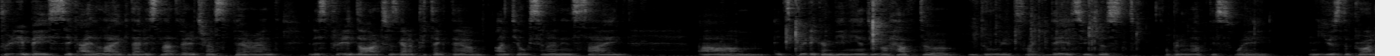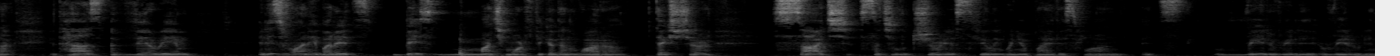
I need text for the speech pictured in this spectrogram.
pretty basic. I like that it's not very transparent. It is pretty dark, so it's gonna protect the antioxidant inside. Um, it's pretty convenient. You don't have to do it like this. You just open it up this way and use the product. It has a very, it is runny, but it's base much more thicker than water texture. Such, such a luxurious feeling when you apply this one. It's really, really, really, really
